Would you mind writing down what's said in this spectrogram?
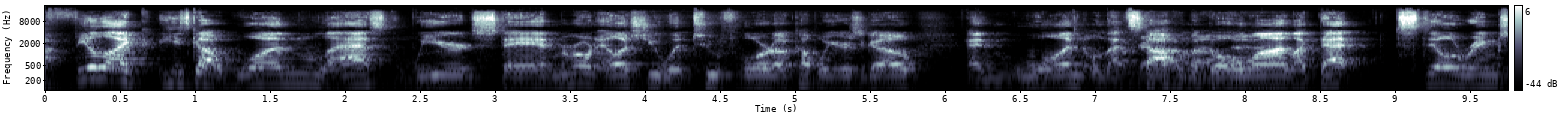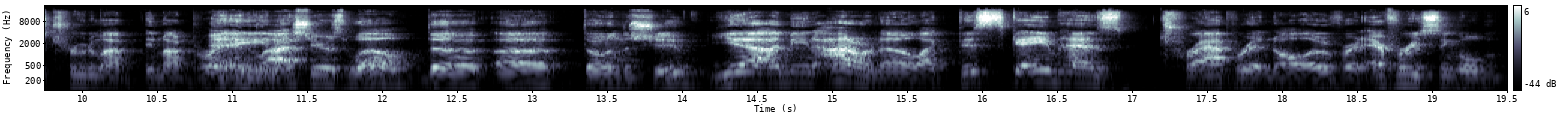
I feel like he's got one last weird stand. Remember when LSU went to Florida a couple years ago and won on that Forgot stop on the goal that. line? Like that still rings true to my in my brain. And last year as well, the uh, throwing the shoe. Yeah, I mean, I don't know. Like this game has trap written all over it. Every single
